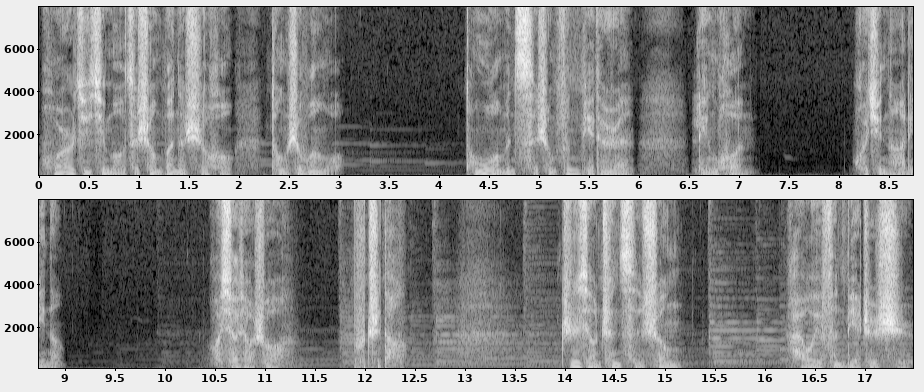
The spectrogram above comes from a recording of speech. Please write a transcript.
忽而记起某次上班的时候，同事问我：“同我们此生分别的人，灵魂会去哪里呢？”我笑笑说：“不知道，只想趁此生还未分别之时，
